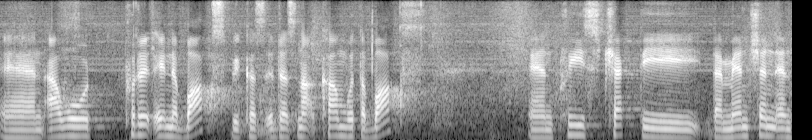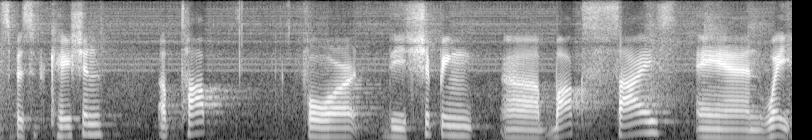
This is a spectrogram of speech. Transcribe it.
and I will put it in a box because it does not come with a box and please check the dimension and specification up top for the shipping uh, box size and weight.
